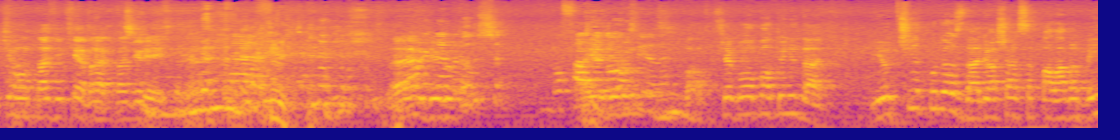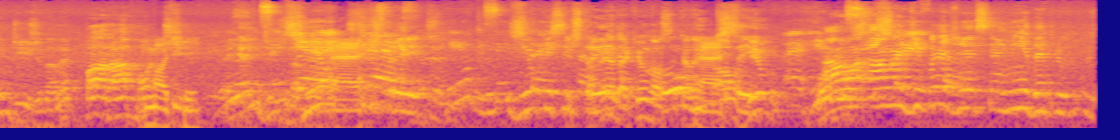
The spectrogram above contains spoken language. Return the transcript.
e tinha vontade de quebrar para a direita. Né? É, eu digo, Vou igual né? bom, chegou a oportunidade. E eu tinha curiosidade, eu achava essa palavra bem indígena, né? Paramoti. Moti. E é indígena. É. Estreita. Rio que se Rio que se estreita. Tá estreita. aqui o nosso ou intelectual? Rio, É, Rio Há que uma, se há uma estreita. divergência ainda entre os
